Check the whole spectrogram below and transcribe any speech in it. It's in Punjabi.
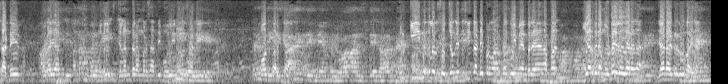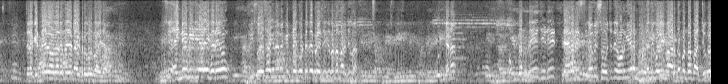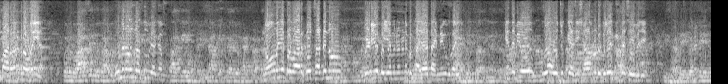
ਸਾਡੇ ਥੋੜਾ ਜਿਹਾ ਮਤਲਬ ਜਲੰਧਰ ਅੰਮ੍ਰਿਤਸਰ ਦੀ ਬੋਲੀ ਨਾਲ ਸਾਡੀ ਬਹੁਤ ਫ਼ਰਕ ਹੈ। ਹੁਣ ਕੀ ਮਤਲਬ ਸੋਚੋਗੇ ਤੁਸੀਂ? ਤੁਹਾਡੇ ਪਰਿਵਾਰ ਦਾ ਕੋਈ ਮੈਂਬਰ ਹੈ? ਆਪਾਂ ਯਾਰ ਤੇਰਾ ਮੋਢਾ ਹੀ ਦੁਖਦਾ ਰਹਿੰਦਾ ਜਾਂ ਡਾਕਟਰ ਕੋਲ ਭਾਗ ਜਾ। ਤੇਰਾ ਗਿੱਟਾ ਹੀ ਰਹਿੰਦਾ ਜਾਂ ਡਾਕਟਰ ਕੋਲ ਭਾਗ ਜਾ। ਤੁਸੀਂ ਇੰਨੇ ਮੀਡੀਆ ਵਾਲੇ ਖੜੇ ਹੋ, ਤੁਸੀਂ ਸੋਚ ਸਕਦੇ ਹੋ ਵੀ ਗਿੱਟੇ ਗੋਡੇ ਤੇ ਆਪਰੇਸ਼ਨ 'ਚ ਬੰਦਾ ਮਰ ਜਾਊਗਾ? ਹੈਨਾ ਉਹ ਬੰਦੇ ਜਿਹੜੇ ਟੈਰਰਿਸਟ ਨੇ ਵੀ ਸੋਚਦੇ ਹੋਣਗੇ, ਯਾਰ ਮੋਢੇ 'ਚ ਗੋਲੀ ਮਾਰ ਦੋ, ਬੰਦਾ ਬਚ ਜਾਊਗਾ ਮਾਰਨਾ ਡਰਾਉਣਾ ਹੀ ਆ। ਪਰਿਵਾਰ ਦੇ ਮੁਤਾਬਕ ਉਹਨਾਂ ਨਾਲ ਵੱਧ ਹੋ ਗਿਆ ਕੰਮ। ਤਾਂ ਕਿ ਹਮੇਸ਼ਾ ਬੱਚਾ ਜੋ ਹੈ ਤੁਹਾਡਾ 9 ਵਜੇ ਪਰਿਵਾਰ ਕੋਲ 9:30 ਵੀਡੀਓ ਪਈ ਹੈ ਮੈਨੂੰ ਉਹਨਾਂ ਨੇ ਵਿਖਾਇਆ ਟਾਈਮਿੰਗ ਵਿਖਾਈ। ਕਹਿੰਦੇ ਵੀ ਉਹ ਪੂਰਾ ਹੋ ਚੁੱਕਿਆ ਸੀ ਸ਼ਾਮ ਨੂੰ ਡਿਕਲੇਅਰ ਕੀਤਾ 6 ਵਜੇ।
